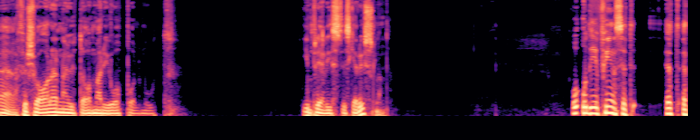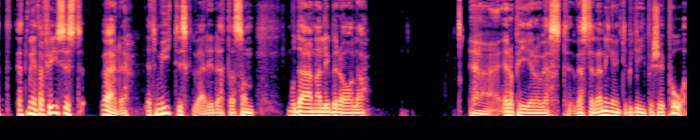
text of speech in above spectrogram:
eh, försvararna utav Mariupol mot imperialistiska Ryssland. Och, och det finns ett, ett, ett, ett metafysiskt värde, ett mytiskt värde i detta som moderna liberala eh, europeer och väst, västerlänningar inte begriper sig på.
